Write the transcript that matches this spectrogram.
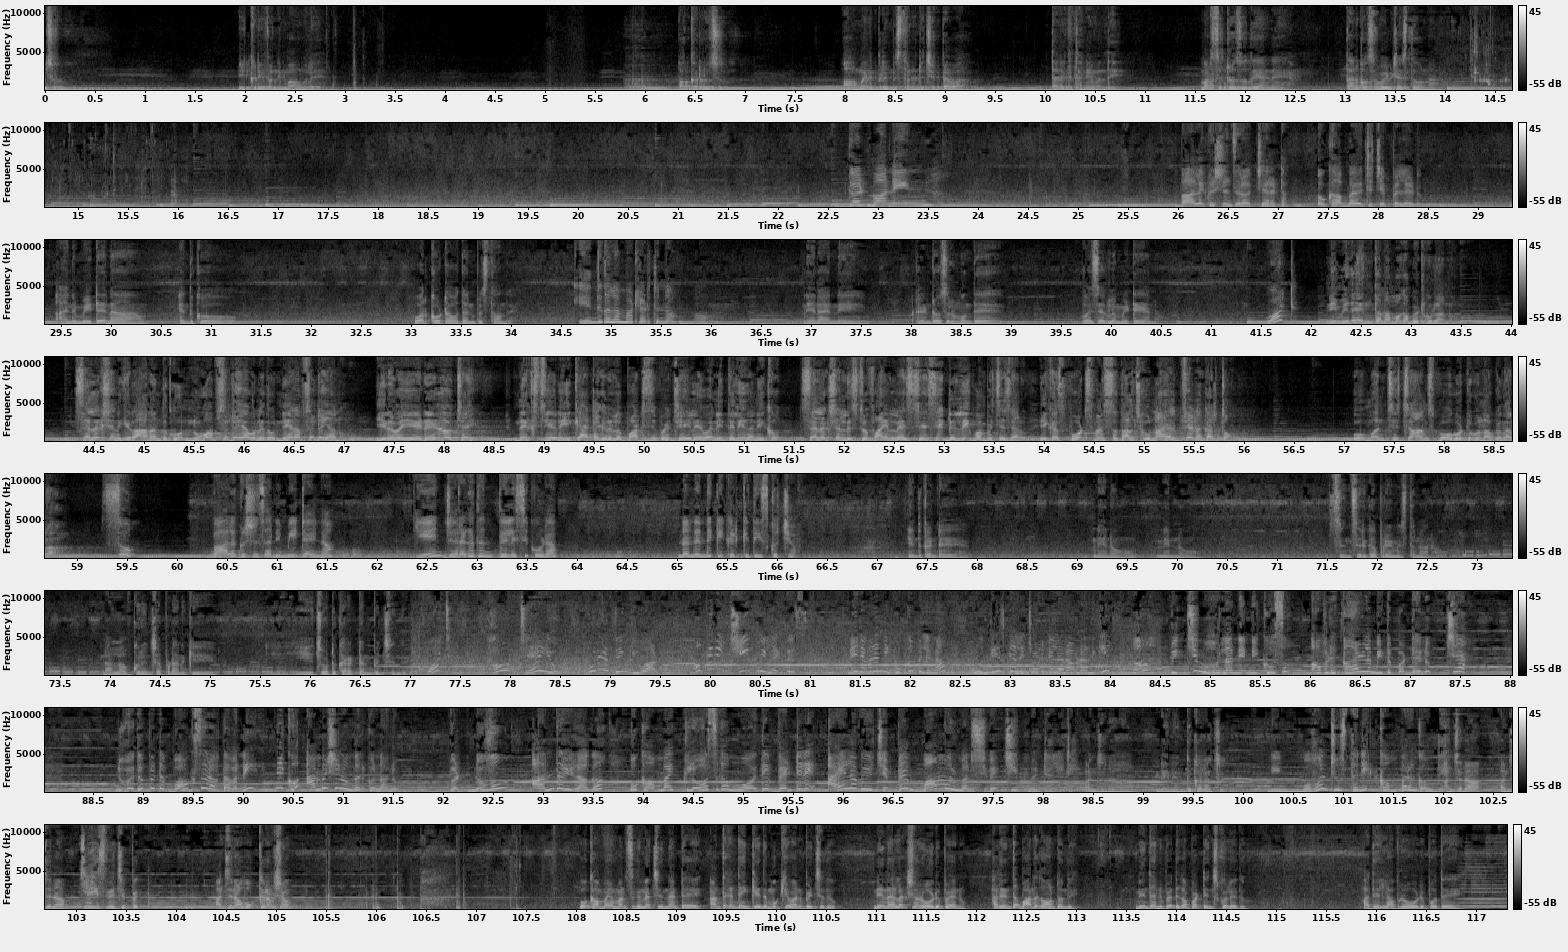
కూర్చో. ఇక్కడ ఇవన్నీ మామూలే. పక్క రోజు ఆ అమ్మాయిని ప్రేమిస్తున్నట్టు చెప్పావా? తనకి తనేమంది? మరుసటి రోజు ఉదయాన్నే తన కోసం వెయిట్ చేస్తూ ఉన్నాను. Good morning. బాలకృష్ణ సార్ వచ్చారట. ఒక అబ్బాయి వచ్చి చెప్పెళ్ళాడు ఆయన మీట్ అయినా ఎందుకో వర్కౌట్ అవ్వదనిపిస్తోంది. ఎందుకు అలా మాట్లాడుతున్నావు నేను ఆయన్ని రెండు రోజుల ముందే వైజాగ్లో మీట్ అయ్యాను. వాట్ నీ మీద ఎంత నమ్మకం పెట్టుకున్నాను? సెలక్షన్కి రానందుకు నువ్వు అప్సెట్ అయ్యావో లేదో నేను అప్సెట్ అయ్యాను. ఇరవై ఏడేళ్ళు వచ్చాయి. నెక్స్ట్ ఇయర్ ఈ కేటగిరీలో పార్టిసిపేట్ చేయలేవని తెలియదా నీకు? సెలక్షన్ లిస్ట్ ఫైనలైజ్ చేసి ఢిల్లీకి పంపించేశారు. ఇక స్పోర్ట్స్ మినిస్టర్ తలుచుకున్నా హెల్ప్ చేయడం కష్టం. ఓ మంచి ఛాన్స్ పోగొట్టుకున్నావు కదరా. సో బాలకృష్ణ సార్ని మీట్ అయినా ఏం జరగదని తెలిసి కూడా నన్నెందుకు ఇక్కడికి తీసుకొచ్చావు? ఎందుకంటే నేను నిన్ను సిన్సియర్గా ప్రేమిస్తున్నాను. నా లవ్ గురించి చెప్పడానికి ఈ- చోటు కరెక్ట్ అనిపించింది. నువ్వు తీసుకెళ్ళే చోటుకెళ్ళ రావడానికి? పిచ్చి మొహల్లా నేను నీకోసం ఆవిడ కాళ్ళ మీద పడ్డాను. నువ్వేదో పెద్ద బాక్సర్ అవుతావని నీకు అంబిషన్ ఉందనుకున్నాను. బట్ నువ్వు అందరిలాగా ఒక అమ్మాయి క్లోజ్గా మూవ్ అయితే వెంటనే ఐ లవ్ యూ చెప్పే మామూలు మనిషివే. చీప్ మెంటాలిటీ అంజనా నేను ఎందుకు అలా నీ మొహం చూస్తేనే కంపరంగా ఉంది. అంజనా అంజనా ప్లీజ్ నేను చెప్పే అంజనా ఒక్క నిమిషం. ఒక అమ్మాయి మనసుకు నచ్చిందంటే అంతకంటే ఇంకేది ముఖ్యం అనిపించదు. నేను ఆ లక్ష్యంలో ఓడిపోయాను. అది ఎంత బాధగా ఉంటుంది? నేను దాన్ని పెద్దగా పట్టించుకోలేదు. అదే లవ్లో ఓడిపోతే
